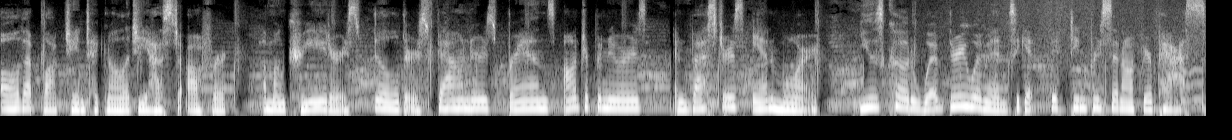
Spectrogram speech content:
all that blockchain technology has to offer among creators, builders, founders, brands, entrepreneurs, investors, and more. Use code Web3Women to get 15% off your pass.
